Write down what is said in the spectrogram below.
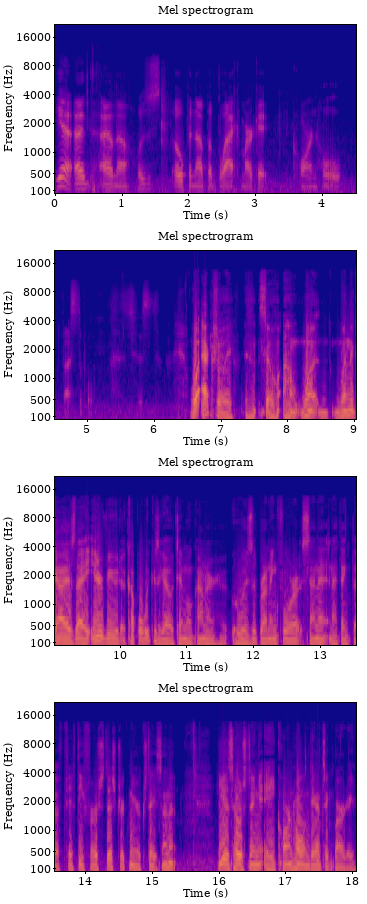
Yeah, I, I don't know. We'll just open up a black market cornhole festival. It's just Well, actually, so um, one, one of the guys I interviewed a couple weeks ago, Tim O'Connor, who is running for Senate and I think the 51st District, New York State Senate, he is hosting a cornhole and dancing party.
